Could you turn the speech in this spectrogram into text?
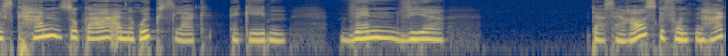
Es kann sogar einen Rückschlag ergeben, wenn wir das herausgefunden hat,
